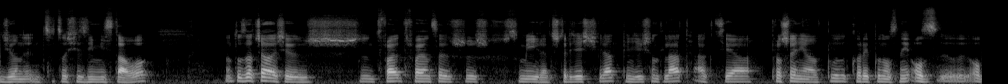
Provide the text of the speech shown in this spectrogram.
gdzie one, co, co się z nimi stało, no to zaczęła się już trwa, trwająca już, już w sumie ile? 40 lat, 50 lat akcja proszenia Korei Północnej o, o,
